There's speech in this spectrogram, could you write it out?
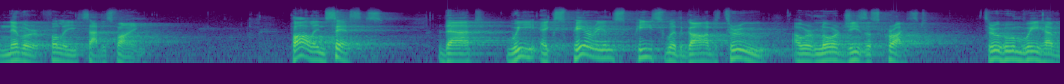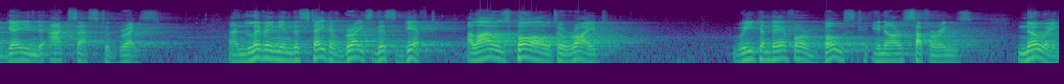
never fully satisfying. Paul insists that we experience peace with God through our Lord Jesus Christ, through whom we have gained access to grace. And living in the state of grace, this gift allows Paul to write, We can therefore boast in our sufferings, knowing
